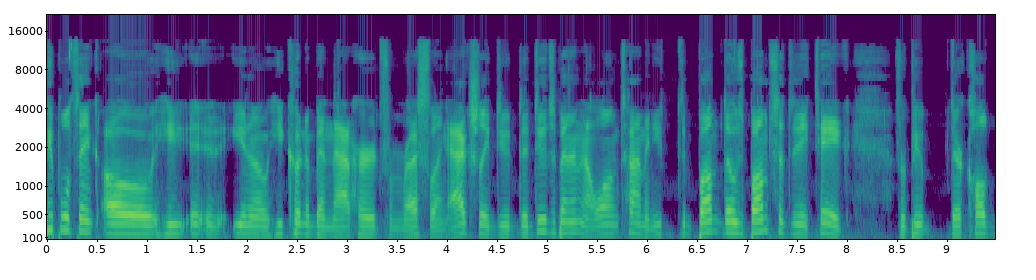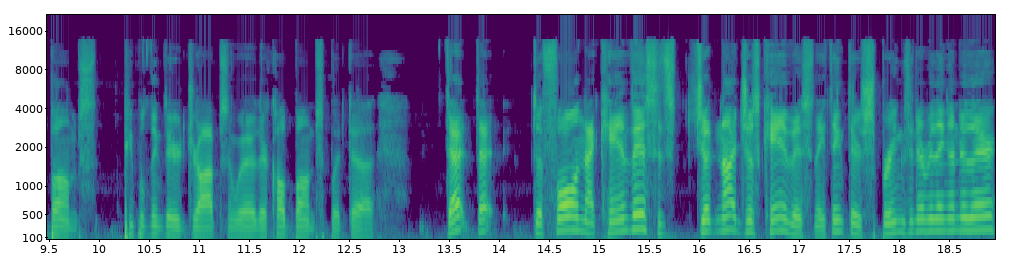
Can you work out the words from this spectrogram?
people think, oh, he, you know, he couldn't have been that hurt from wrestling. Actually, dude, the dude's been in a long time, and you the bump those bumps that they take for people, they're called bumps. People think they're drops and whatever they're called bumps, but uh, that that the fall on that canvas, it's ju- not just canvas, and they think there's springs and everything under there.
